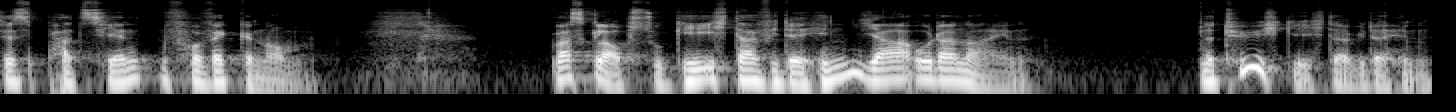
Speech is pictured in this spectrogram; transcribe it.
des Patienten vorweggenommen. Was glaubst du, gehe ich da wieder hin, ja oder nein? Natürlich gehe ich da wieder hin.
